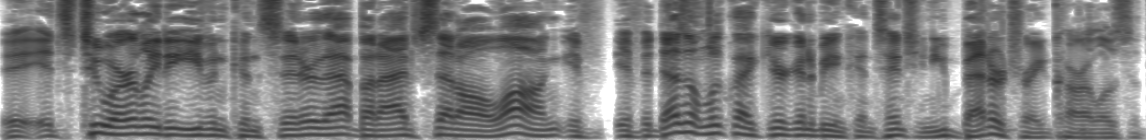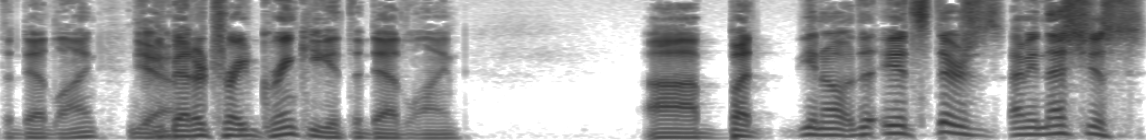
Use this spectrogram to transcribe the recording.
it's too early to even consider that. But I've said all along, if if it doesn't look like you're going to be in contention, you better trade Carlos at the deadline. Yeah. You better trade Greinke at the deadline. Uh, but you know, it's there's. I mean, that's just.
